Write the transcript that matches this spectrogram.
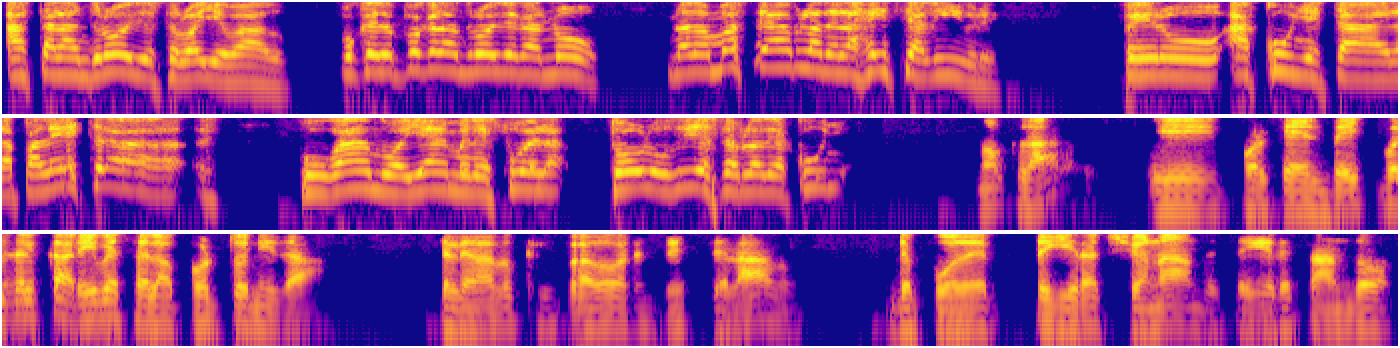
hasta el androide se lo ha llevado. Porque después que el androide ganó, nada más se habla de la agencia libre. Pero Acuña está en la palestra jugando allá en Venezuela. Todos los días se habla de Acuña. No, claro. Y porque el béisbol del Caribe es la oportunidad que le da a los jugadores de este lado de poder seguir accionando y seguir estando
